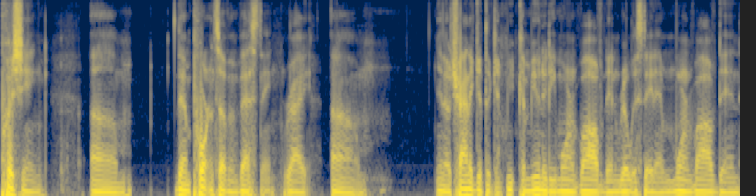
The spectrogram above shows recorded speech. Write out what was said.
pushing um, the importance of investing, right? Um, you know, trying to get the com- community more involved in real estate and more involved in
